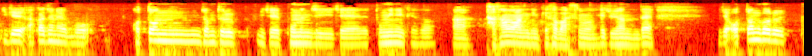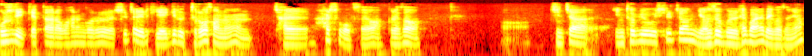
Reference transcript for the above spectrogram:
이게 아까 전에 뭐 어떤 점들을 이제 보는지 이제 동희님께서 아 다산왕님께서 말씀을 해주셨는데 이제 어떤 거를 볼 수도 있겠다라고 하는 거를 실제로 이렇게 얘기를 들어서는 잘 할 수가 없어요. 그래서 어, 진짜 인터뷰 실전 연습을 해봐야 되거든요.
